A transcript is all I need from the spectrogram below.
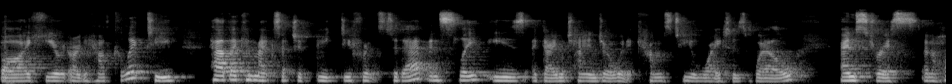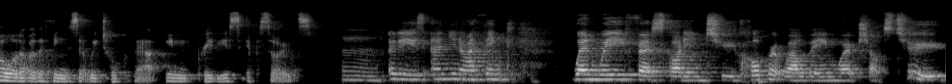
by here at Own Health Collective, how they can make such a big difference to that. And sleep is a game changer when it comes to your weight as well, and stress, and a whole lot of other things that we talk about in previous episodes. Mm, it is, and you know, I think when we first got into corporate wellbeing workshops too,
